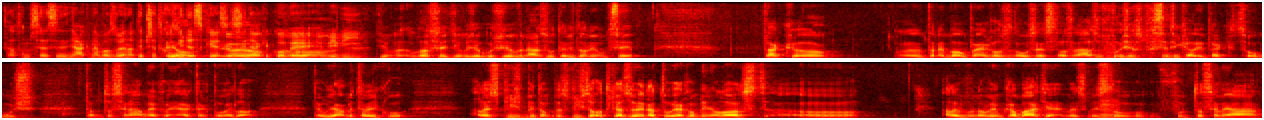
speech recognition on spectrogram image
Ptal jsem se, jestli nějak navazuje na ty předchozí jo, desky, jestli jo, jo. se nějak jako vy, vyvíjí. Tím, vlastně tím, že už je v názvu Territorium 3, tak to nebylo úplně jako znouzecnost názvu, že jsme si říkali, tak co už, tam to se nám jako nějak tak povedlo, tak uděláme trojku. Ale spíš, by to, spíš to odkazuje na tu jako minulost, ale v novém kabátě, ve smyslu, hmm. furt to jsem já,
